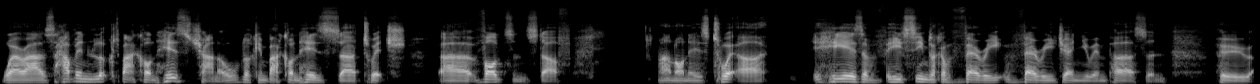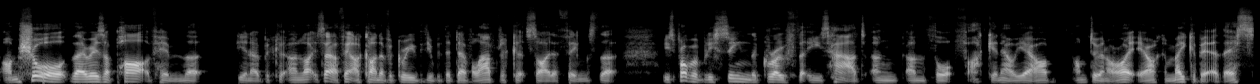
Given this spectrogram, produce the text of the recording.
Whereas having looked back on his channel, looking back on his uh, Twitch uh, vods and stuff, and on his Twitter, he is a he seems like a very very genuine person who I'm sure there is a part of him that you know because and like I say I think I kind of agree with you with the devil advocate side of things that he's probably seen the growth that he's had and and thought fucking hell yeah I'm, I'm doing all right here I can make a bit of this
